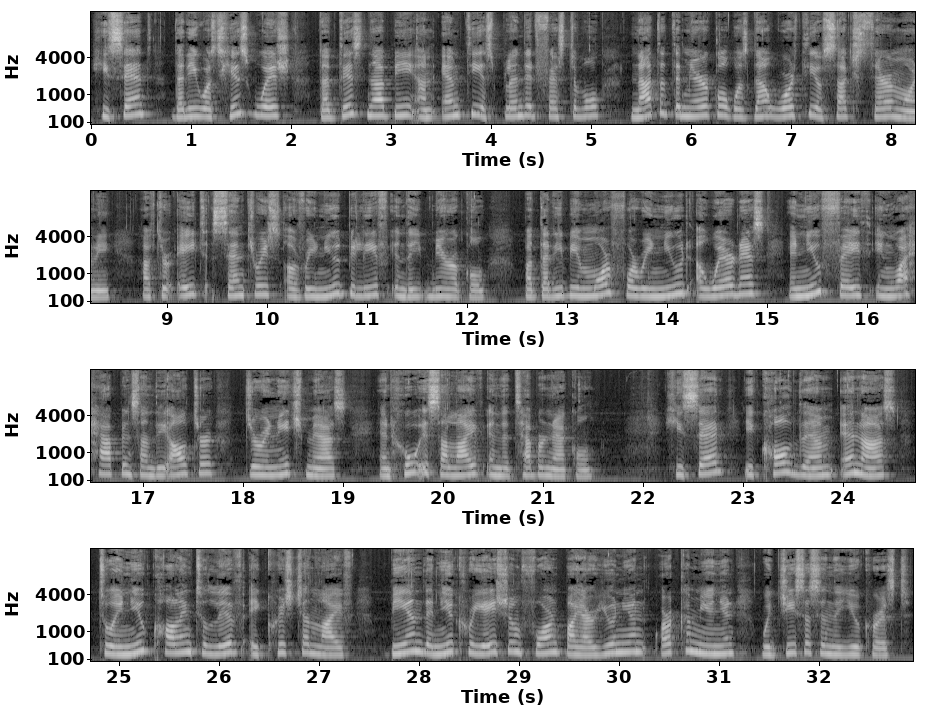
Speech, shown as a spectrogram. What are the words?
He said that it was his wish that this not be an empty, splendid festival, not that the miracle was not worthy of such ceremony after eight centuries of renewed belief in the miracle, but that it be more for renewed awareness and new faith in what happens on the altar during each Mass and who is alive in the tabernacle. He said he called them and us to a new calling to live a Christian life being the new creation formed by our union or communion with Jesus in the Eucharist.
